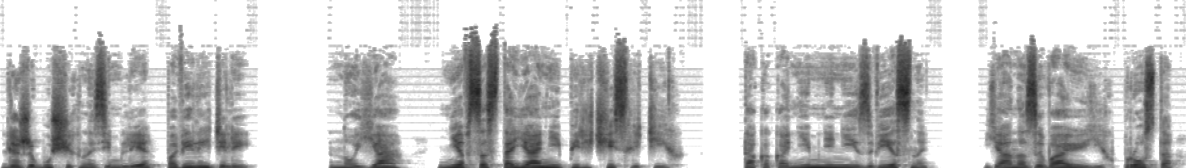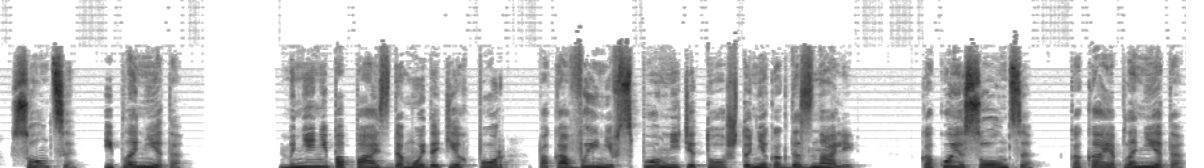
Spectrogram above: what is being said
для живущих на Земле повелителей. Но я не в состоянии перечислить их, так как они мне неизвестны. Я называю их просто Солнце и планета. Мне не попасть домой до тех пор, пока вы не вспомните то, что некогда знали. Какое Солнце, какая планета?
